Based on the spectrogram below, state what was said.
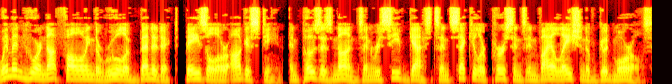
Women who are not following the rule of Benedict, Basil or Augustine, and pose as nuns and receive guests and secular persons in violation of good morals.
